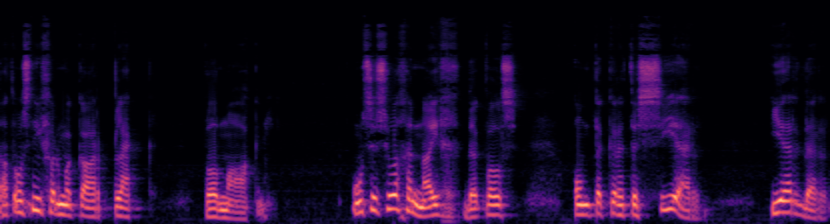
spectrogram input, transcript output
Dat ons nie vir mekaar plek wil maak nie. Ons is so geneig dikwels om te kritiseer eerder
